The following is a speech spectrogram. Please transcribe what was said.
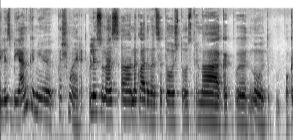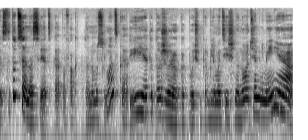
лесбиянками кошмаре. Плюс у нас а, накладывается то, что страна как бы, ну, это по конституции она светская, а по факту она мусульманская, и это тоже как бы очень проблематично. Но, тем не менее,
